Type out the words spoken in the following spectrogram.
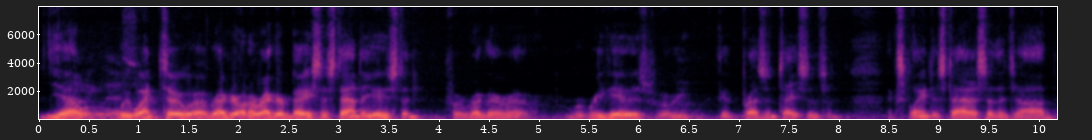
Yeah, this? we went to a regular on a regular basis down to Houston for regular uh, reviews where we did presentations and explained the status of the job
